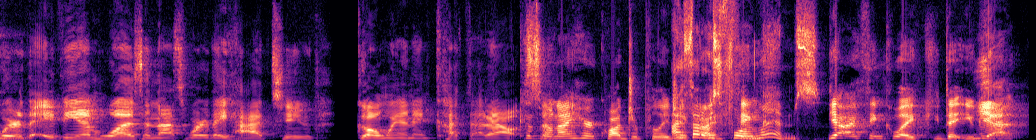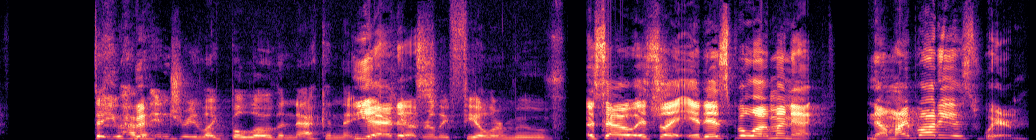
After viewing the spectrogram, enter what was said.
where the AVM was, and that's where they had to go in and cut that out. Because So- when I hear quadriplegic, I thought it was four think, limbs. Yeah, I think like that you Yeah. can't that you have an injury like below the neck and that Yeah, you it can't really feel or move. So it's like it is below my neck. Now my body is weird.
